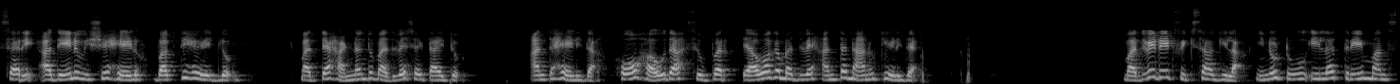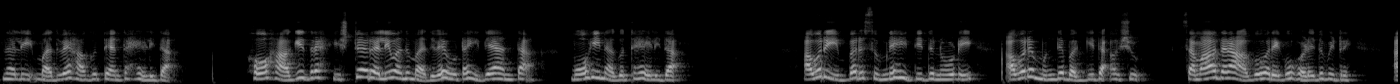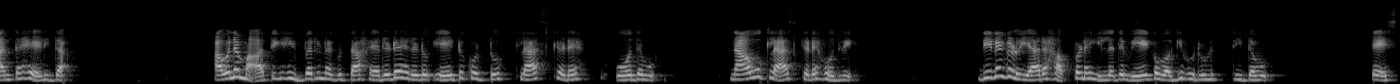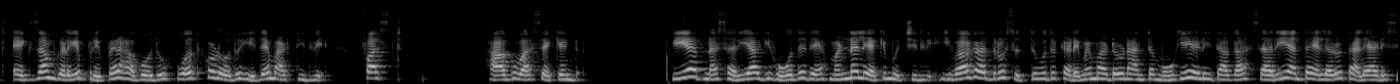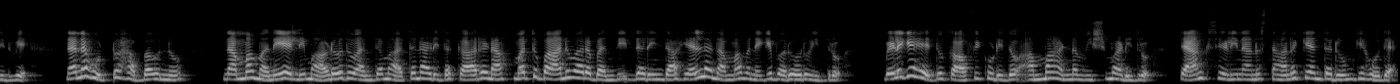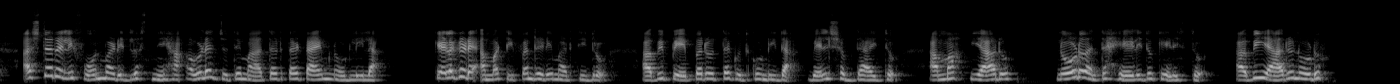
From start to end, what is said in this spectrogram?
ಸರಿ, ಅದೇನು ವಿಷಯ ಹೇಳು, ಭಕ್ತಿ ಹೇಳಿದ್ಲು. ಮತ್ತೆ ಅಣ್ಣಂದು ಮದುವೆ ಸೆಟ್ ಆಯಿತು ಅಂತ ಹೇಳಿದ. ಹೋ, ಹೌದಾ ಸೂಪರ್ ಯಾವಾಗ ಮದುವೆ ಅಂತ ನಾನು ಕೇಳಿದೆ. ಮದುವೆ ಡೇಟ್ ಫಿಕ್ಸ್ ಆಗಿಲ್ಲ. ಇನ್ನು ಟೂ ಇಲ್ಲ ತ್ರೀ ಮಂತ್ಸ್ನಲ್ಲಿ ಮದುವೆ ಆಗುತ್ತೆ ಅಂತ ಹೇಳಿದ. ಹೋ, ಹಾಗಿದ್ರೆ ಇಷ್ಟರಲ್ಲಿ ಒಂದು ಮದುವೆ ಊಟ ಇದೆ ಅಂತ ಮೋಹಿ ನಗುತ್ತಾ ಹೇಳಿದ. ಅವರು ಇಬ್ಬರು ಸುಮ್ಮನೆ ಇದ್ದಿದ್ದು ನೋಡಿ ಅವರ ಮುಂದೆ ಬಗ್ಗಿದ ಅಶು. ಸಮಾಧಾನ ಆಗೋವರೆಗೂ ಹೊಡೆದು ಬಿಡ್ರಿ ಅಂತ ಹೇಳಿದ. ಅವನ ಮಾತಿಗೆ ಇಬ್ಬರು ನಗುತ್ತಾ ಎರಡು ಎರಡು ಏಟು ಕೊಟ್ಟು ಕ್ಲಾಸ್ ಕಡೆ ಓದವು ನಾವು ಕ್ಲಾಸ್ ಕಡೆ ಹೋದ್ವಿ. ದಿನಗಳು ಯಾರ ಅಪ್ಪಣೆ ಇಲ್ಲದೆ ವೇಗವಾಗಿ ಉರುಳುತ್ತಿದ್ದವು. ಟೆಸ್ಟ್ ಎಕ್ಸಾಮ್ಗಳಿಗೆ ಪ್ರಿಪೇರ್ ಆಗೋದು, ಓದ್ಕೊಳ್ಳೋದು ಇದೇ ಮಾಡ್ತಿದ್ವಿ. ಫಸ್ಟ್ ಆಗುವ ಸೆಕೆಂಡ್ ಇಯರ್ನ ಸರಿಯಾಗಿ ಓದದೆ ಮಣ್ಣಲ್ಲಿ ಹಾಕಿ ಮುಚ್ಚಿದ್ವಿ. ಇವಾಗಾದರೂ ಸುತ್ತುವುದು ಕಡಿಮೆ ಮಾಡೋಣ ಅಂತ ಮೋಹಿ ಹೇಳಿದಾಗ, ಸರಿ ಅಂತ ಎಲ್ಲರೂ ತಲೆ ಆಡಿಸಿದ್ವಿ. ನನ್ನ ಹುಟ್ಟು ಹಬ್ಬವನ್ನು ನಮ್ಮ ಮನೆಯಲ್ಲಿ ಮಾಡೋದು ಅಂತ ಮಾತನಾಡಿದ ಕಾರಣ ಮತ್ತು ಭಾನುವಾರ ಬಂದಿದ್ದರಿಂದ ಎಲ್ಲ ನಮ್ಮ ಮನೆಗೆ ಬರೋರು ಇದ್ದರು ಬೆಳಗ್ಗೆ ಎದ್ದು ಕಾಫಿ ಕುಡಿದು ಅಮ್ಮ ಅಣ್ಣ ವಿಶ್ ಮಾಡಿದ್ರು. ಥ್ಯಾಂಕ್ಸ್ ಹೇಳಿ ನಾನು ಸ್ನಾನಕ್ಕೆ ಅಂತ ರೂಮ್ಗೆ ಹೋದೆ. ಅಷ್ಟರಲ್ಲಿ ಫೋನ್ ಮಾಡಿದ್ಲು ಸ್ನೇಹ. ಅವಳ ಜೊತೆ ಮಾತಾಡ್ತಾ ಟೈಮ್ ನೋಡಲಿಲ್ಲ. ಕೆಳಗಡೆ ಅಮ್ಮ ಟಿಫನ್ ರೆಡಿ ಮಾಡ್ತಿದ್ರು. ಅಭಿ ಪೇಪರ್ ಹೊತ್ತ ಕುತ್ಕೊಂಡಿದ್ದ. ಬೆಲ್ ಶಬ್ದ ಆಯಿತು. ಅಮ್ಮ, ಯಾರು? ನೋಡು ಅಂತ ಹೇಳಿದು ಕೇಳಿಸ್ತು. ಅಭಿ, ಯಾರು ನೋಡು?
